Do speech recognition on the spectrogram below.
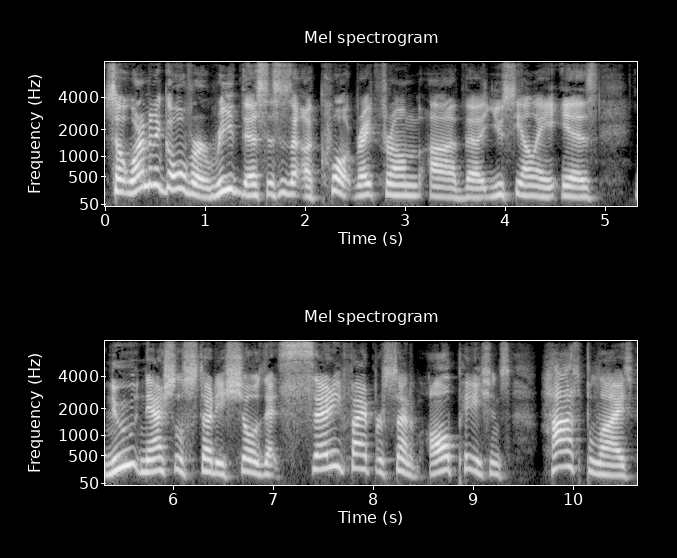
So, what I'm going to go over, read this. This is a, a quote right from uh, the UCLA is new national study shows that 75% of all patients hospitalized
